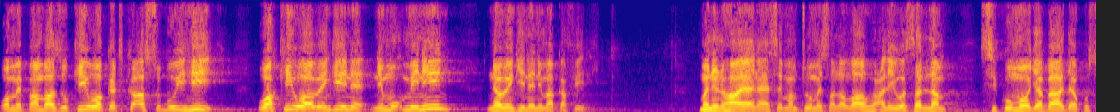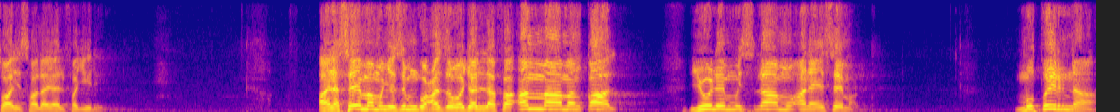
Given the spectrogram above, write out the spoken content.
wamepambazukiwa katika asubuhi hii wakiwa wengine ni mu'minin na wengine ni makafiri maneno haya yanayosema mtume sallallahu alaihi wasallam siku moja baada ya kuswali sala ya alfajiri anasema Mwenyezi Mungu Azza wa Jalla fa amma man qala yule muislamu anayesema mutirna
